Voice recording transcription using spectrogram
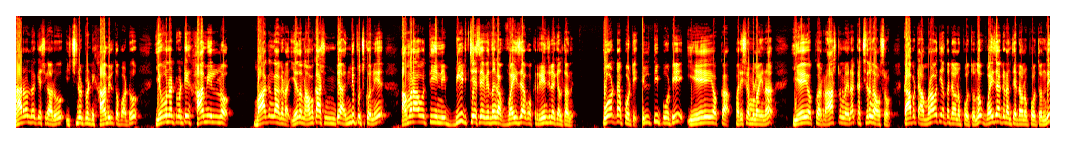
నారా లోకేష్ గారు ఇచ్చినటువంటి హామీలతో పాటు ఇవ్వనటువంటి హామీల్లో భాగంగా అక్కడ ఏదైనా అవకాశం ఉంటే అందిపుచ్చుకొని అమరావతిని బీట్ చేసే విధంగా వైజాగ్ ఒక రేంజ్లోకి వెళ్తుంది. పోటా పోటీ హెల్తీ పోటీ ఏ యొక్క పరిశ్రమలో అయినా ఏ యొక్క రాష్ట్రంలో అయినా ఖచ్చితంగా అవసరం. కాబట్టి అమరావతి ఎంత డెవలప్ అవుతుందో వైజాగ్ కూడా అంతే డెవలప్ అవుతుంది.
